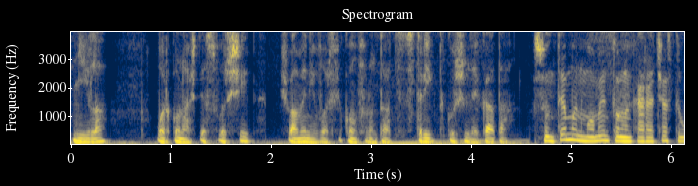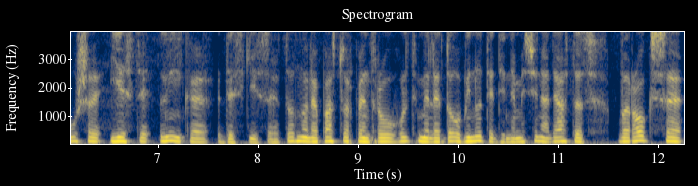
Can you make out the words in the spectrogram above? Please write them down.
mila, vor cunoaște sfârșit și oamenii vor fi confruntați strict cu judecata. Suntem în momentul în care această ușă este încă deschisă. Domnule pastor, pentru ultimele două minute din emisiunea de astăzi, vă rog să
